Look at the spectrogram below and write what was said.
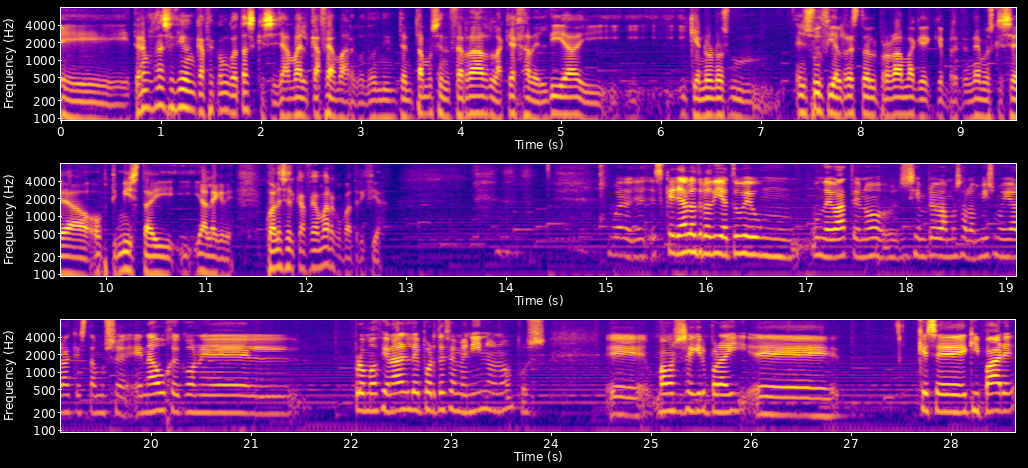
Eh, tenemos una sección en Café con Gotas que se llama El Café Amargo, donde intentamos encerrar la queja del día y, y- y que no nos ensucie el resto del programa que, que pretendemos que sea optimista y, y alegre. ¿Cuál es el Café Amargo, Patricia? Bueno, es que ya el otro día tuve un, un debate, ¿no? Siempre vamos a lo mismo y ahora que estamos en auge con el promocionar el deporte femenino, ¿no? Pues eh, vamos a seguir por ahí. eh, que se equipare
